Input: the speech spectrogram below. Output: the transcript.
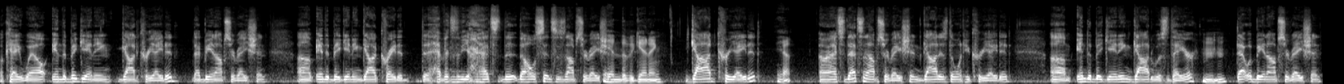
Okay, well, in the beginning, God created. That'd be an observation. Um, in the beginning, God created the heavens and the earth. That's the, the whole sentence is an observation. In the beginning. God created. Yeah. All right, so that's an observation. God is the one who created. Um, in the beginning, God was there. Mm-hmm. That would be an observation.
